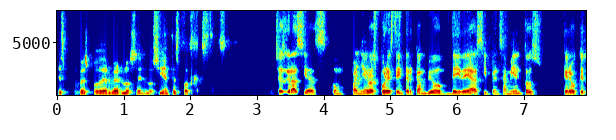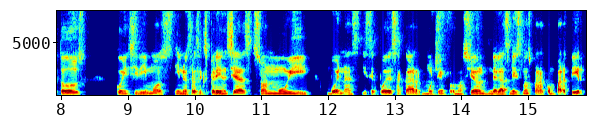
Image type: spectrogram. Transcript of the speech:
después poder verlos en los siguientes podcasts. Muchas gracias, compañeros, por este intercambio de ideas y pensamientos. Creo que todos coincidimos y nuestras experiencias son muy buenas y se puede sacar mucha información de las mismas para compartir,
